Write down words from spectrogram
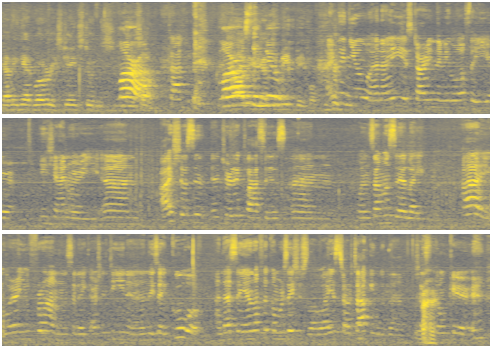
Having had Rotary Exchange students. Laura. myself, Laura's the do you get new. to meet people? I'm the new and I started in the middle of the year in January. And I just en- entered the classes and when someone said like hi where are you from? I said like Argentina. And they said cool. And that's the end of the conversation so I start talking with them. Just don't care.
